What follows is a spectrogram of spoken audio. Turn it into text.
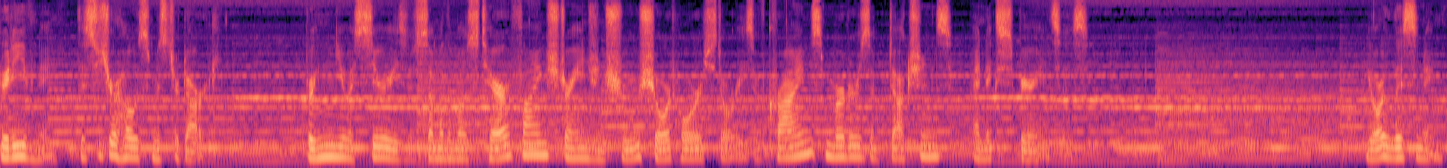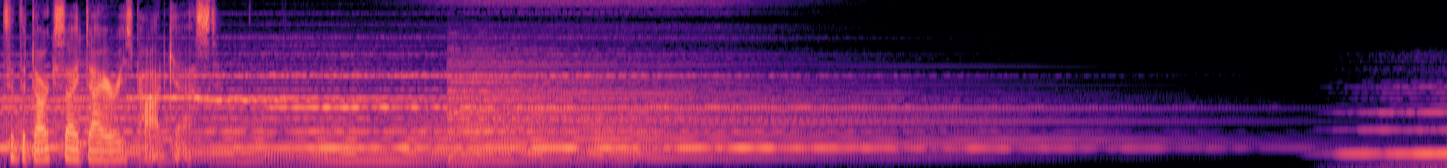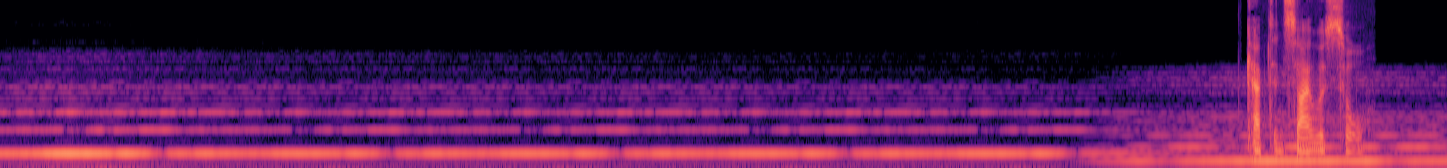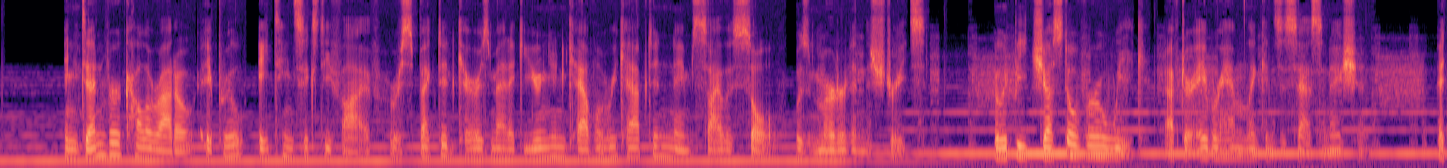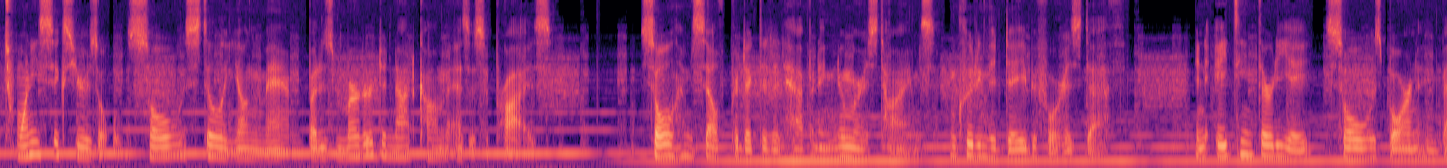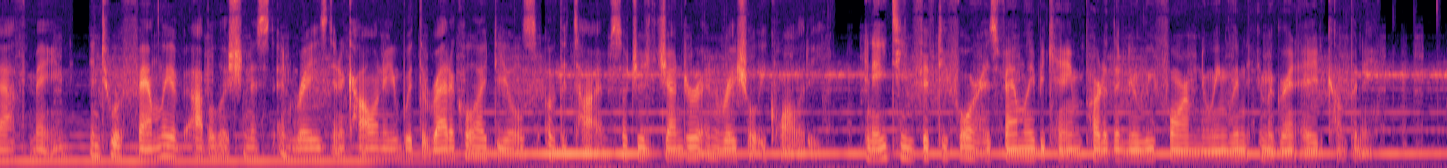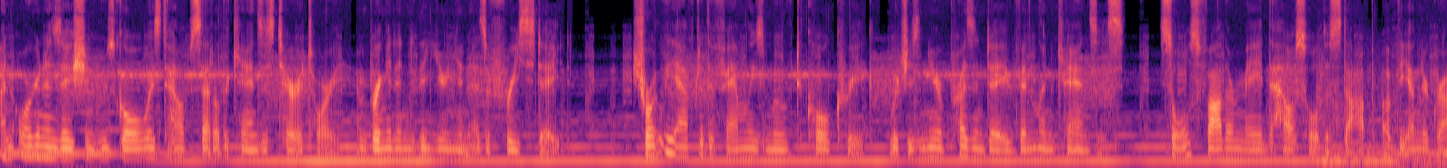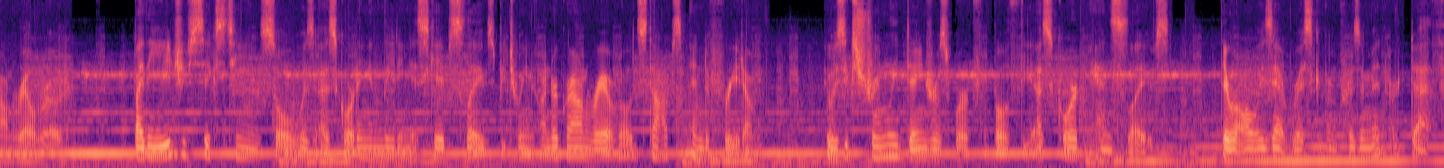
Good evening. This is your host, Mr. Dark, bringing you a series of some of the most terrifying, strange, and true short horror stories of crimes, murders, abductions, and experiences. You're listening to the Dark Side Diaries podcast. Captain Silas Soule. In Denver, Colorado, April 1865, respected charismatic Union cavalry captain named Silas Soule was murdered in the streets. It would be just over a week after Abraham Lincoln's assassination. At 26 years old, Soule was still a young man, but his murder did not come as a surprise. Soule himself predicted it happening numerous times, including the day before his death. In 1838, Soule was born in Bath, Maine, into a family of abolitionists and raised in a colony with the radical ideals of the time, such as gender and racial equality. In 1854, his family became part of the newly formed New England Emigrant Aid Company, an organization whose goal was to help settle the Kansas Territory and bring it into the Union as a free state. Shortly after the family's move to Coal Creek, which is near present day Vinland, Kansas, Soule's father made the household a stop of the Underground Railroad. By the age of 16, Soule was escorting and leading escaped slaves between Underground Railroad stops and to freedom. It was extremely dangerous work for both the escort and slaves. They were always at risk of imprisonment or death.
